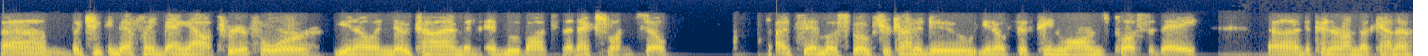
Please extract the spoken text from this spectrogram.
Um, but you can definitely bang out three or four, you know, in no time and, and move on to the next one. So I'd say most folks are trying to do, you know, 15 lawns plus a day, uh, depending on the kind of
